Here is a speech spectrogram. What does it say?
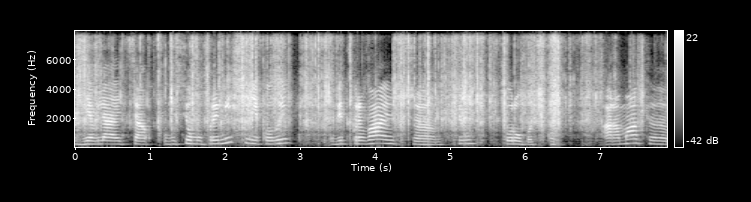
з'являється в усьому приміщенні, коли відкриваєш е, цю коробочку. Аромат е,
